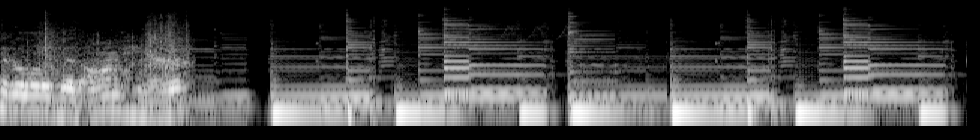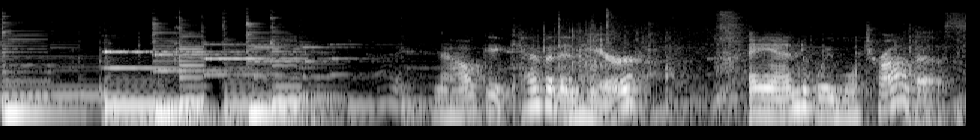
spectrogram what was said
put a little bit on here. I'll get Kevin in here and we will try this.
